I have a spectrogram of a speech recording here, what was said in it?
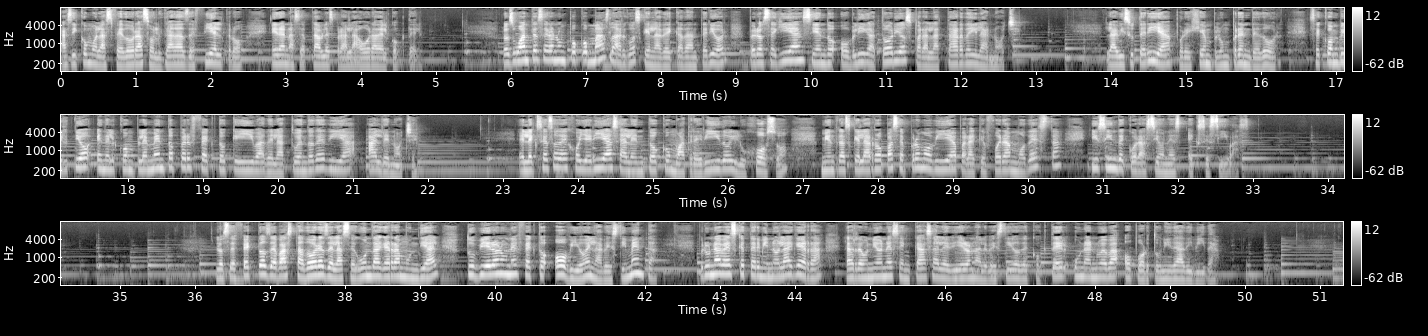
así como las fedoras holgadas de fieltro, eran aceptables para la hora del cóctel. Los guantes eran un poco más largos que en la década anterior, pero seguían siendo obligatorios para la tarde y la noche. La bisutería, por ejemplo un prendedor, se convirtió en el complemento perfecto que iba del atuendo de día al de noche. El exceso de joyería se alentó como atrevido y lujoso, mientras que la ropa se promovía para que fuera modesta y sin decoraciones excesivas. Los efectos devastadores de la Segunda Guerra Mundial tuvieron un efecto obvio en la vestimenta, pero una vez que terminó la guerra, las reuniones en casa le dieron al vestido de cóctel una nueva oportunidad y vida.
